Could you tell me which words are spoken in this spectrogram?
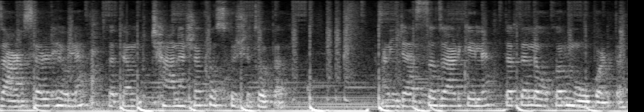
जाडसर ठेवल्या तर त्या छान अशा खुसखुशीत होतात. आणि जास्त जाड केल्या तर त्या लवकर मऊ पडतात.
